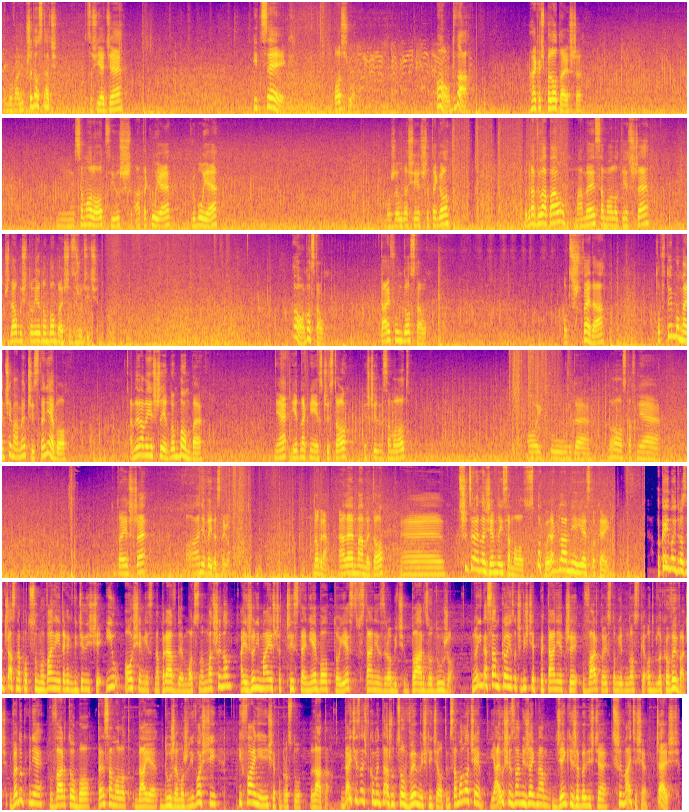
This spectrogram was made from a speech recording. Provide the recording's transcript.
próbowali przedostać. Coś jedzie. I cyk. Poszło. O, dwa. A jakaś pelota jeszcze. Samolot już atakuje, próbuje. Może uda się jeszcze tego? Dobra, wyłapał. Mamy samolot jeszcze. Przydałoby się tą jedną bombę jeszcze zrzucić. O, dostał. Tajfun dostał. Od Szweda. To w tym momencie mamy czyste niebo. A my mamy jeszcze jedną bombę. Nie, jednak nie jest czysto. Jeszcze jeden samolot. Oj kurde. Zostaw mnie. Tutaj jeszcze. O, nie wyjdę z tego. Dobra, ale mamy to. Eee, trzy cele naziemne i samolot. Spoko, jak dla mnie jest ok. Ok, moi drodzy, czas na podsumowanie i tak jak widzieliście, IU-8 jest naprawdę mocną maszyną, a jeżeli ma jeszcze czyste niebo, to jest w stanie zrobić bardzo dużo. No i na sam koniec oczywiście pytanie, czy warto jest tą jednostkę odblokowywać. Według mnie warto, bo ten samolot daje duże możliwości i fajnie nim się po prostu lata. Dajcie znać w komentarzu, co wy myślicie o tym samolocie. Ja już się z wami żegnam. Dzięki, że byliście. Trzymajcie się. Cześć!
